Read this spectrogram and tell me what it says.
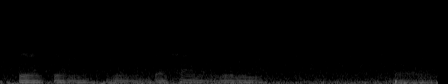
experiencing, you know, that kind of really, uh,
